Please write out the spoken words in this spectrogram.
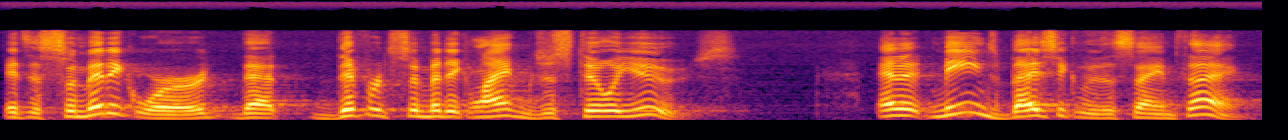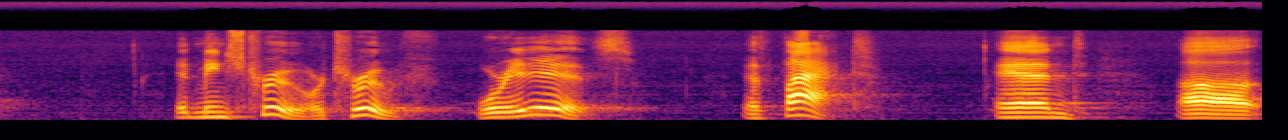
It's a Semitic word that different Semitic languages still use. And it means basically the same thing. It means true or truth, or it is, a fact. And uh,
